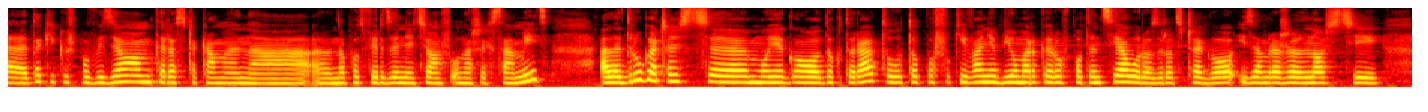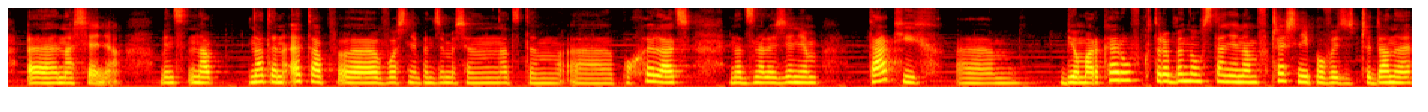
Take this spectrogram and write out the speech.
E, Tak jak już powiedziałam, teraz czekamy na, na potwierdzenie ciąż u naszych samic, ale druga część e, mojego doktoratu to poszukiwanie biomarkerów potencjału rozrodczego i zamrażalności e, nasienia. Więc na, na ten etap e, właśnie będziemy się nad tym e, pochylać, nad znalezieniem takich biomarkerów, które będą w stanie nam wcześniej powiedzieć, czy dany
